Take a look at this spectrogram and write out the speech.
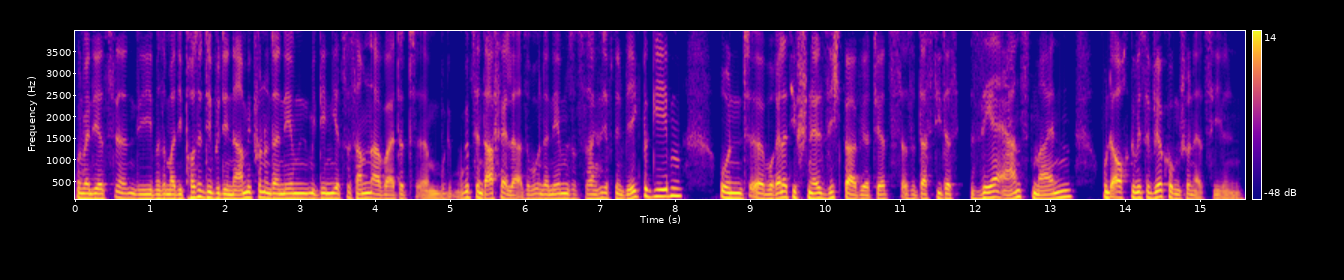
Und wenn die jetzt äh, die, was mal, die positive Dynamik von Unternehmen, mit denen ihr zusammenarbeitet, ähm, wo, wo gibt es denn da Fälle? Also wo Unternehmen sozusagen sich auf den Weg begeben und äh, wo relativ schnell sichtbar wird jetzt, also dass die das sehr ernst meinen und auch gewisse Wirkungen schon erzielen.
